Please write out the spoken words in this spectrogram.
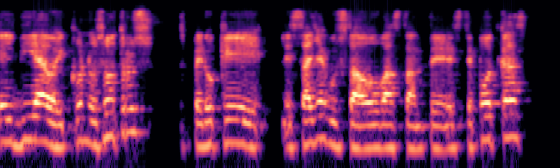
el día de hoy con nosotros. Espero que les haya gustado bastante este podcast.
